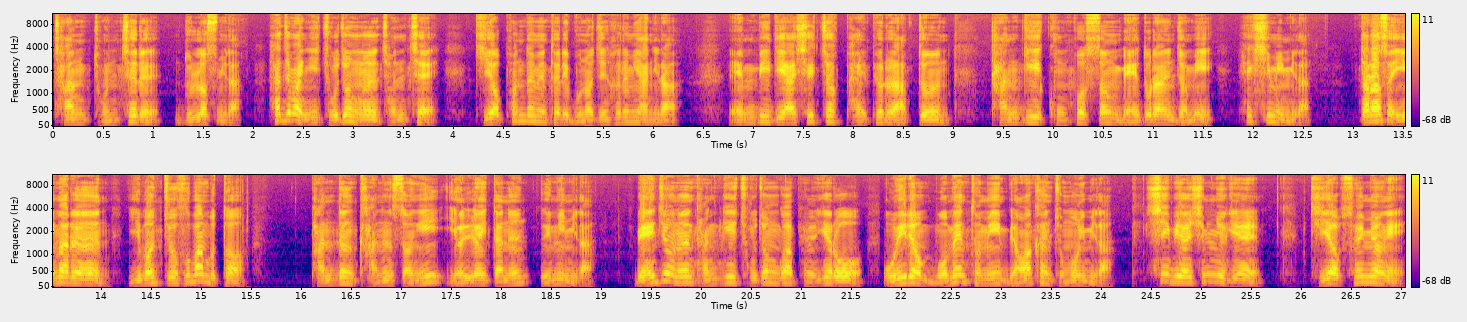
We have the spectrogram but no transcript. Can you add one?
장 전체를 눌렀습니다. 하지만 이 조정은 전체 기업 펀더멘털이 무너진 흐름이 아니라 엔비디아 실적 발표를 앞둔 단기 공포성 매도라는 점이 핵심입니다. 따라서 이 말은 이번 주 후반부터 반등 가능성이 열려 있다는 의미입니다. 매지어는 단기 조정과 별개로 오히려 모멘텀이 명확한 종목입니다. 12월 16일 기업 설명회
